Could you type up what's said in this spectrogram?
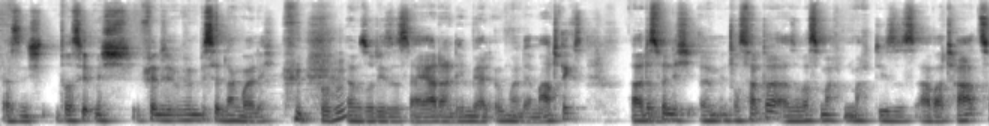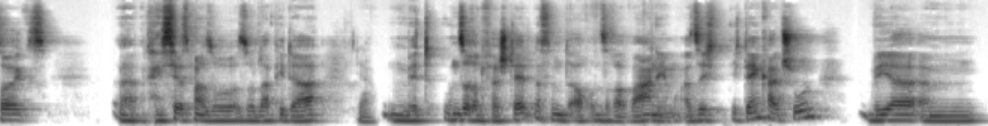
weiß nicht, interessiert mich, finde ich ein bisschen langweilig. Mhm. so dieses, naja, dann leben wir halt irgendwann der Matrix. Aber das mhm. finde ich ähm, interessanter. Also was macht, macht dieses Avatar-Zeugs, äh, ich jetzt mal so, so lapidar, ja. mit unseren Verständnissen und auch unserer Wahrnehmung. Also ich, ich denke halt schon, wir, ähm,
